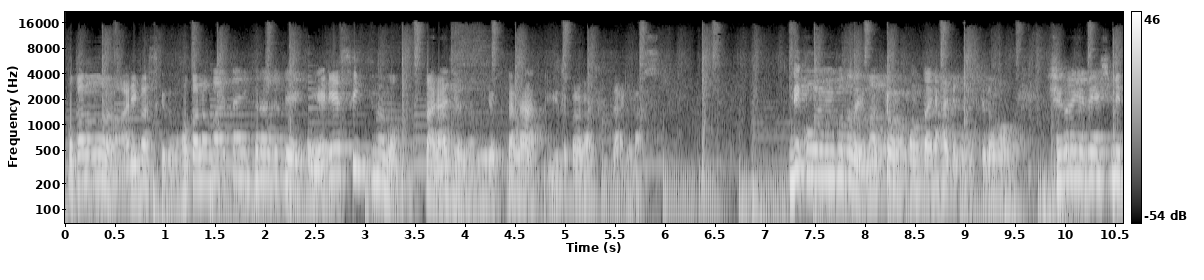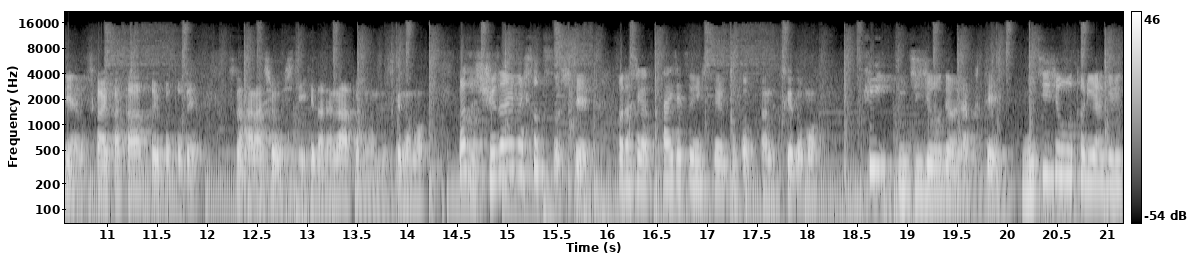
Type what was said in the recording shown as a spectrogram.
他のものもありますけども他の媒体に比べてこうやりやすいっていうのも、まあ、ラジオの魅力かなっていうところが一つあります。でこういうことで、まあ、今日の本題に入ってくるんですけども取材や電子メディアの使い方ということでちょっと話をしていけたらなと思うんですけどもまず取材の一つとして私が大切にしていることなんですけども非日常ではなくて日常を取り上げる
